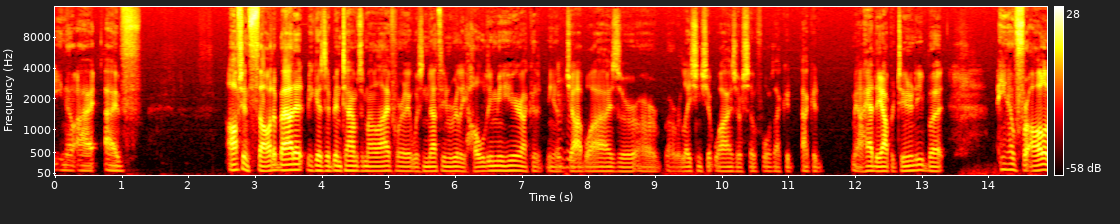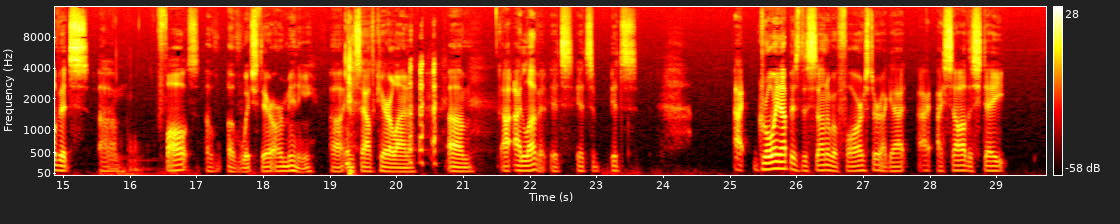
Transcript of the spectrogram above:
you know, I I've often thought about it because there've been times in my life where there was nothing really holding me here. I could, you know, Mhm. job wise or, or, or relationship wise or so forth. I could I could. I mean, I had the opportunity, but you know, for all of its um, faults, of of which there are many uh, in South Carolina, um, I, I love it. It's it's it's. I growing up as the son of a forester, I got I, I saw the state.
